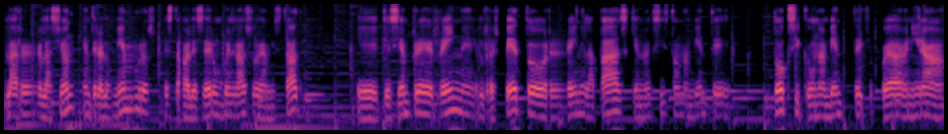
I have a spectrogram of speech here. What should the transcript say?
la relación entre los miembros, establecer un buen lazo de amistad, eh, que siempre reine el respeto, reine la paz, que no exista un ambiente tóxico, un ambiente que pueda venir a,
